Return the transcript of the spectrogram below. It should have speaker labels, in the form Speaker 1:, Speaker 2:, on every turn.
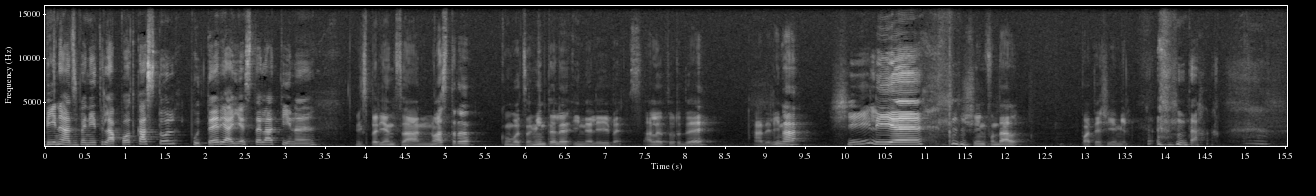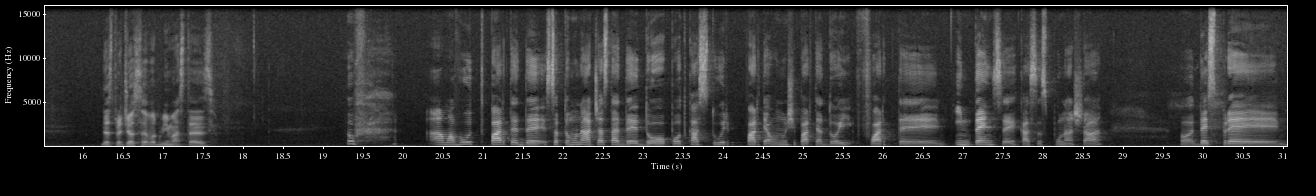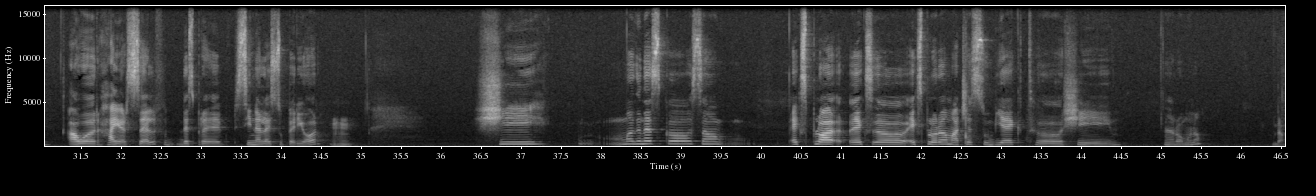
Speaker 1: Bine ați venit la podcastul Puterea este la tine.
Speaker 2: Experiența noastră cu învățămintele Ineliei Benz, alături de Adelina
Speaker 1: Și Lie.
Speaker 2: și în fundal poate și Emil.
Speaker 1: da.
Speaker 2: Despre ce o să vorbim astăzi?
Speaker 1: Uf, am avut parte de săptămâna aceasta de două podcasturi, partea 1 și partea 2, foarte intense, ca să spun așa, uh, despre our higher self, despre sinele superior.
Speaker 2: Mhm.
Speaker 1: Și mă gândesc că să explo- ex, uh, explorăm acest subiect uh, și în română.
Speaker 2: Da.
